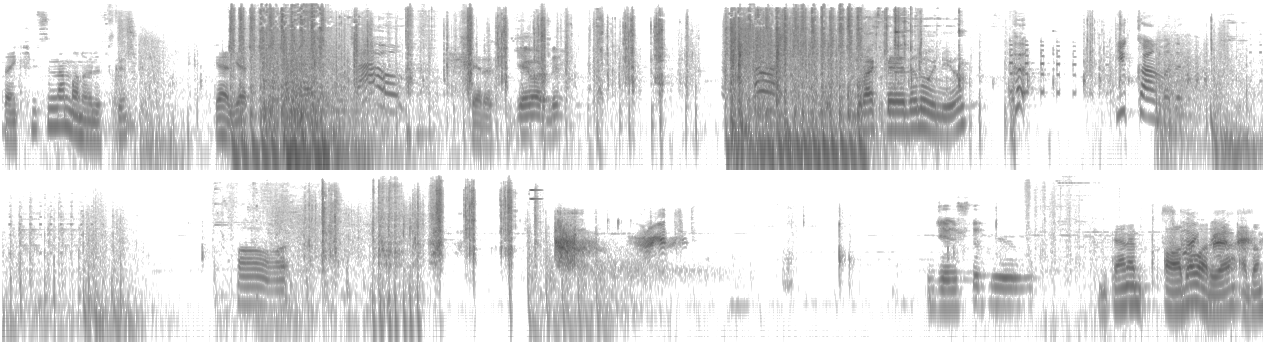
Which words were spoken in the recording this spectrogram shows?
Sen kimsin lan bana öyle sıkıyorsun? Gel gel. Şerefsiz. C var bir. Burak B'den oynuyor. Yük kalmadı. Aa, C düştü. Bir tane A'da var ya adam.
